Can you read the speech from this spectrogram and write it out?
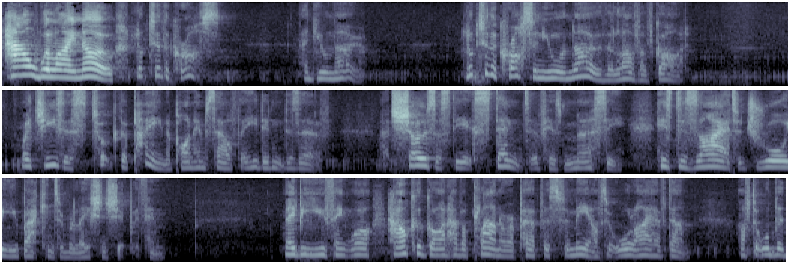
How will I know? Look to the cross and you'll know. Look to the cross and you will know the love of God, where Jesus took the pain upon himself that he didn't deserve that shows us the extent of his mercy, his desire to draw you back into relationship with him. Maybe you think, well, how could God have a plan or a purpose for me after all I have done, after all the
